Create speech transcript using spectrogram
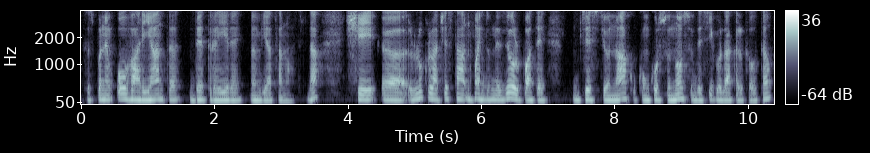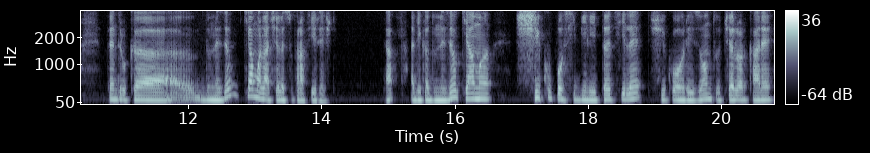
să spunem, o variantă de trăire în viața noastră. Da? Și uh, lucrul acesta numai Dumnezeu îl poate gestiona cu concursul nostru, desigur, dacă îl căutăm, pentru că Dumnezeu cheamă la cele suprafirești. Da? Adică Dumnezeu cheamă și cu posibilitățile și cu orizontul celor care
